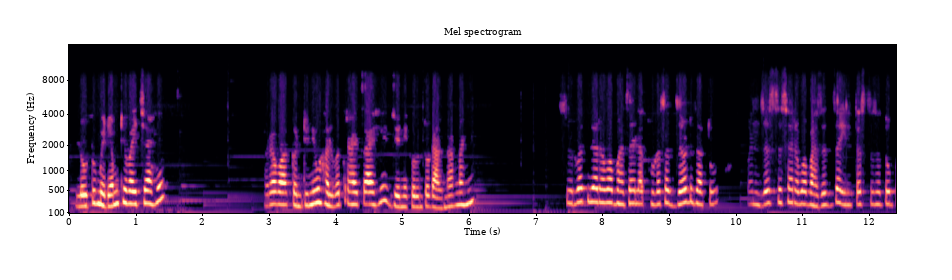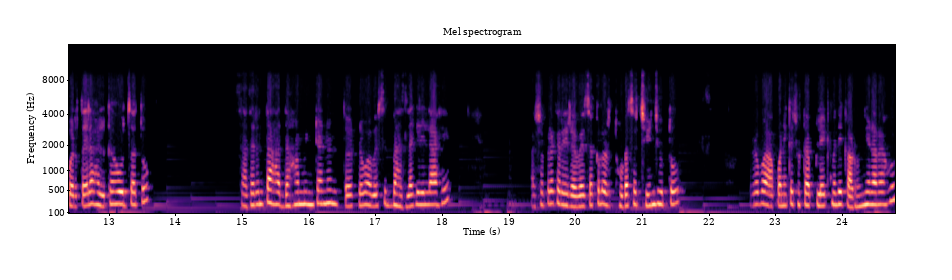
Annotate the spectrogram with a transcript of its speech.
लो टू मिडियम ठेवायची आहे. रवा कंटिन्यू हलवत राहायचा आहे जेणेकरून तो डागणार नाही. सुरुवातीला रवा भाजायला थोडासा जड जातो पण जसजसा रवा भाजत जाईल तसतसा तो परतायला हलका होत जातो. साधारणतः दहा मिनिटानंतर रवा व्यवस्थित भाजला गेलेला आहे. अशा प्रकारे रव्याचा कलर थोडासा चेंज होतो. रवा आपण एका छोट्या प्लेटमध्ये काढून घेणार आहोत.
